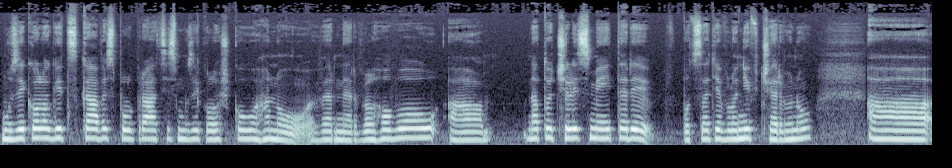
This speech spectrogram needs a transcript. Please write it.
muzikologická ve spolupráci s muzikoložkou Hanou Werner Vlhovou a Natočili jsme ji tedy v podstatě v loni v červnu a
